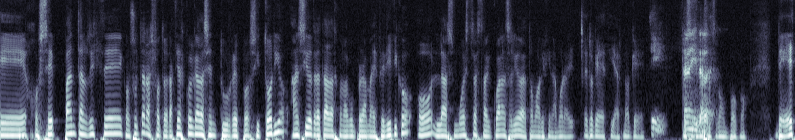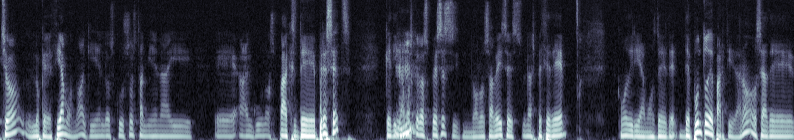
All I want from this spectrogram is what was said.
Eh, José Panta nos dice: consulta las fotografías colgadas en tu repositorio, ¿han sido tratadas con algún programa específico o las muestras tal cual han salido de la toma original? Bueno, es lo que decías, ¿no? Que, sí, un poco. De hecho, lo que decíamos, ¿no? Aquí en los cursos también hay eh, algunos packs de presets que digamos que los presets, si no lo sabéis, es una especie de, ¿cómo diríamos?, de, punto de partida, ¿no? O sea, de,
